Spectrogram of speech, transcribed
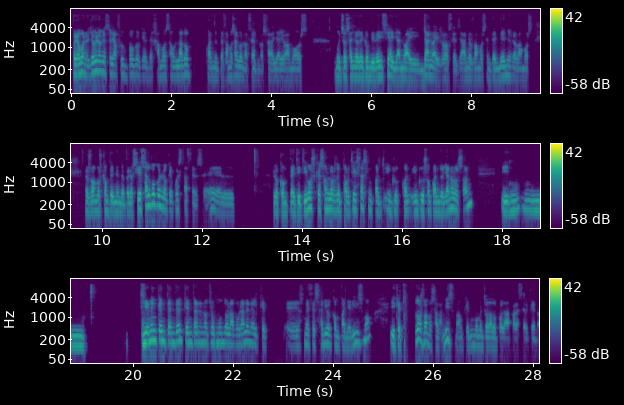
Pero bueno, yo creo que eso ya fue un poco que dejamos a un lado cuando empezamos a conocernos. Ahora ya llevamos muchos años de convivencia y ya no hay, ya no hay roces, ya nos vamos entendiendo y nos vamos, nos vamos comprendiendo. Pero sí es algo con lo que cuesta hacerse, ¿eh? lo competitivos que son los deportistas, incluso cuando ya no lo son, y mm, tienen que entender que entran en otro mundo laboral en el que es necesario el compañerismo y que todos vamos a la misma, aunque en un momento dado pueda parecer que no.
